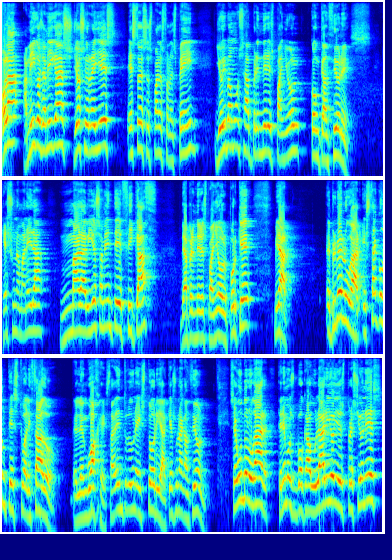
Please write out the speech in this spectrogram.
Hola, amigos y amigas, yo soy Reyes, esto es Spanish from Spain, y hoy vamos a aprender español con canciones, que es una manera maravillosamente eficaz de aprender español, porque, mirad, en primer lugar, está contextualizado el lenguaje, está dentro de una historia, que es una canción. En segundo lugar, tenemos vocabulario y expresiones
